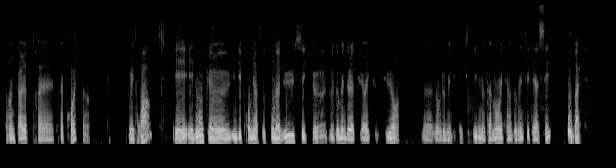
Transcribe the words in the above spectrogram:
sur une période très, très proche, tous les trois. Et, donc, une des premières choses qu'on a vues, c'est que le domaine de la puériculture, dans le domaine du textile notamment, était un domaine qui était assez opaque.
